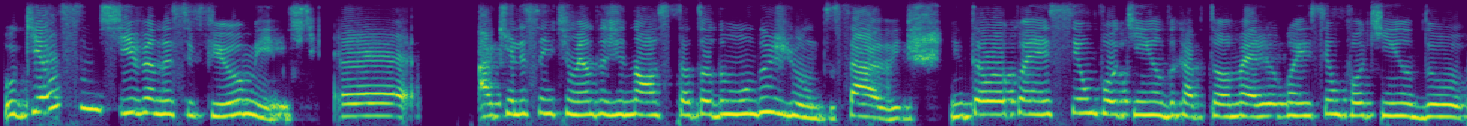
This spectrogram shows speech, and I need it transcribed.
O que eu senti vendo esse filme é aquele sentimento de, nossa, tá todo mundo junto, sabe? Então eu conheci um pouquinho do Capitão América, eu conheci um pouquinho do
